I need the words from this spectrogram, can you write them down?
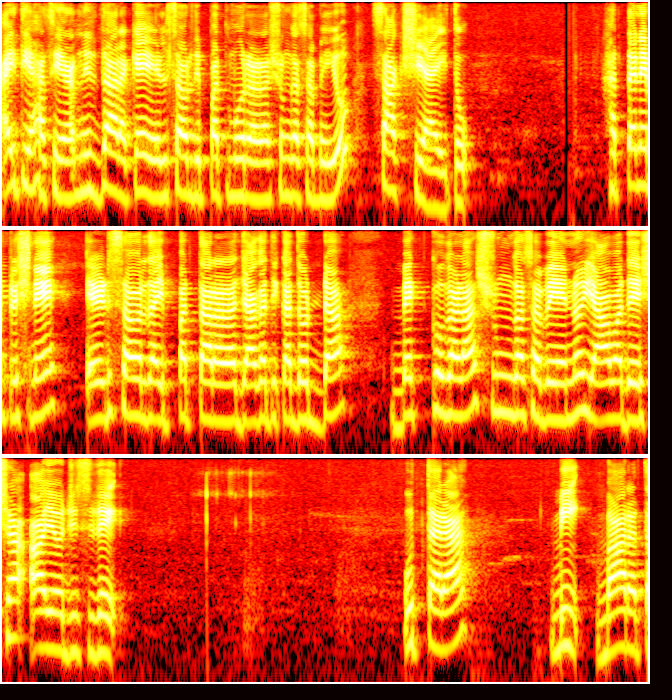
ಐತಿಹಾಸಿಕ ನಿರ್ಧಾರಕ್ಕೆ ಎರಡು ಸಾವಿರದ ಇಪ್ಪತ್ತ್ಮೂರರ ಶೃಂಗಸಭೆಯು ಸಾಕ್ಷಿಯಾಯಿತು. ಹತ್ತನೇ ಪ್ರಶ್ನೆ, ಎರಡು ಸಾವಿರದ ಇಪ್ಪತ್ತಾರರ ಜಾಗತಿಕ ದೊಡ್ಡ ಬೆಕ್ಕುಗಳ ಶೃಂಗಸಭೆಯನ್ನು ಯಾವ ದೇಶ ಆಯೋಜಿಸಿದೆ? ಉತ್ತರ, ಬಿ, ಭಾರತ.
